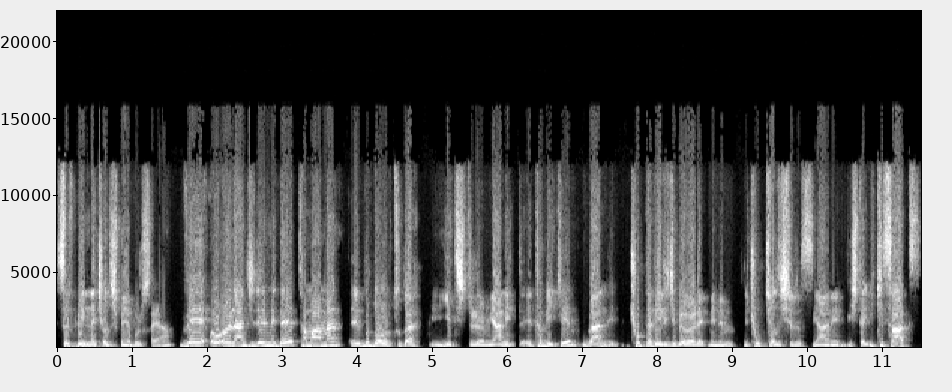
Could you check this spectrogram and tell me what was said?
Sırf benimle çalışmaya Bursa'ya. Ve o öğrencilerimi de tamamen e, bu doğrultuda yetiştiriyorum. Yani e, tabii ki ben çok da verici bir öğretmenim. Çok çalışırız. Yani işte iki saat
